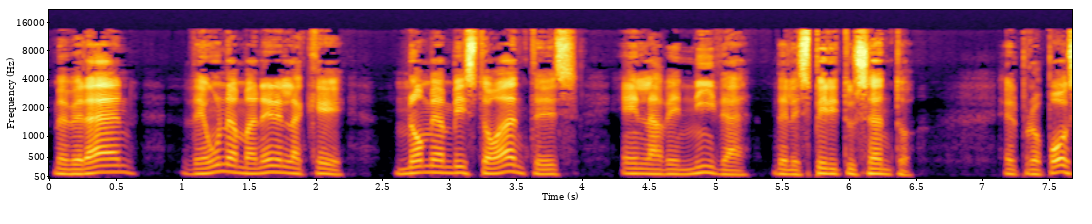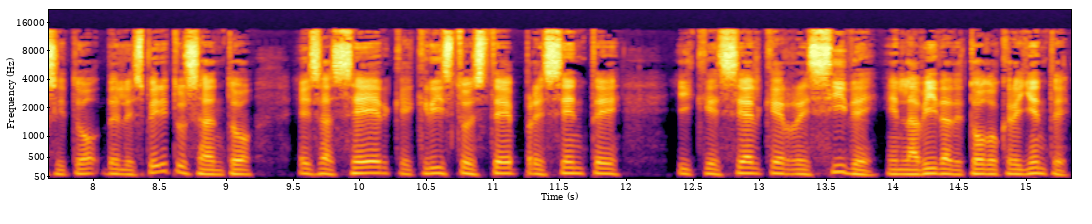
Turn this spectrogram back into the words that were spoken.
me verán de una manera en la que no me han visto antes en la venida del Espíritu Santo. El propósito del Espíritu Santo es hacer que Cristo esté presente y que sea el que reside en la vida de todo creyente.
